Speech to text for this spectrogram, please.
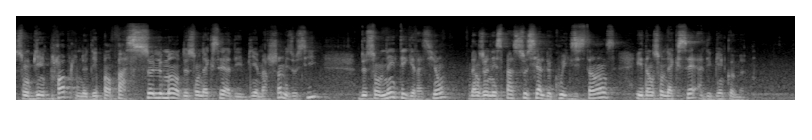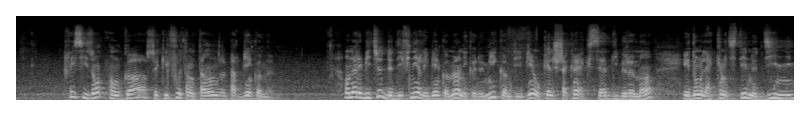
Son bien propre ne dépend pas seulement de son accès à des biens marchands, mais aussi de son intégration dans un espace social de coexistence et dans son accès à des biens communs. Précisons encore ce qu'il faut entendre par bien commun. On a l'habitude de définir les biens communs en économie comme des biens auxquels chacun accède librement et dont la quantité ne diminue,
